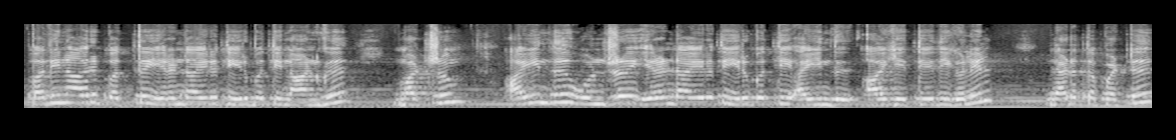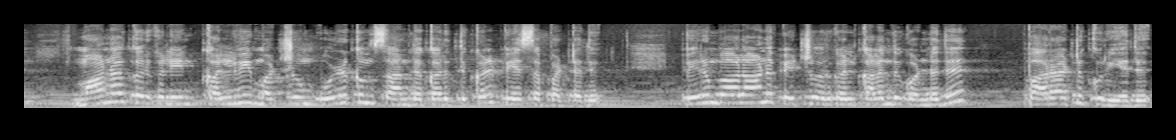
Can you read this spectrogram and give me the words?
பதினாறு பத்து இரண்டாயிரத்தி இருபத்தி நான்கு மற்றும் ஐந்து ஒன்று இரண்டாயிரத்தி இருபத்தி ஐந்து ஆகிய தேதிகளில் நடத்தப்பட்டு மாணாக்கர்களின் கல்வி மற்றும் ஒழுக்கம் சார்ந்த கருத்துக்கள் பேசப்பட்டது. பெரும்பாலான பெற்றோர்கள் கலந்து கொண்டது பாராட்டுக்குரியது.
